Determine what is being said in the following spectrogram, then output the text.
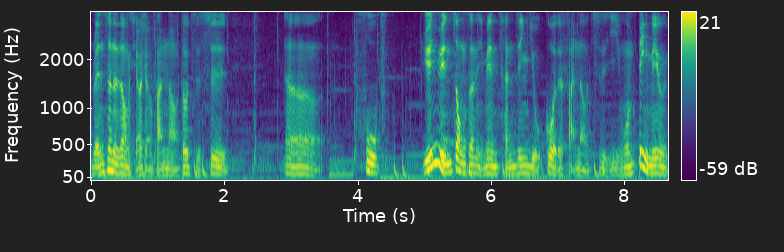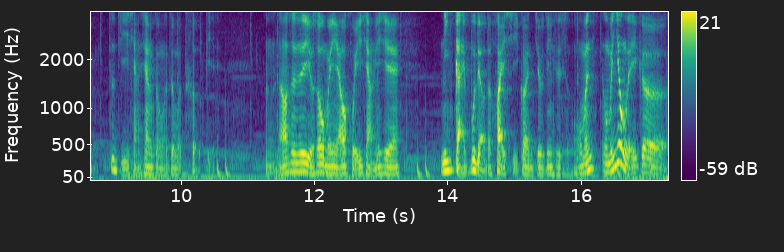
人生的这种小小烦恼，都只是，呃，普普。芸芸众生里面曾经有过的烦恼之一，我们并没有自己想象中的这么特别，嗯，然后甚至有时候我们也要回想一些你改不了的坏习惯究竟是什么。我们我们用了一个，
